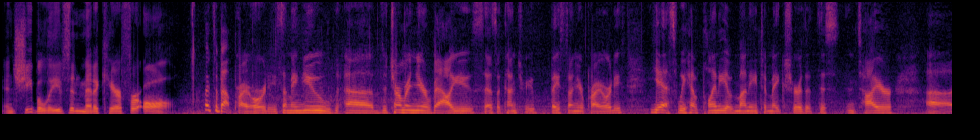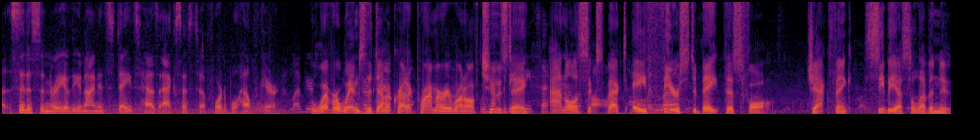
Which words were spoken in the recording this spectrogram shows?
and she believes in Medicare for all. It's about priorities. I mean, you uh, determine your values as a country based on your priorities. Yes, we have plenty of money to make sure that this entire uh, citizenry of the United States has access to affordable health care. Whoever wins the Democratic primary runoff Tuesday, analysts expect a fierce debate this fall. Jack Fink, CBS 11 News.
